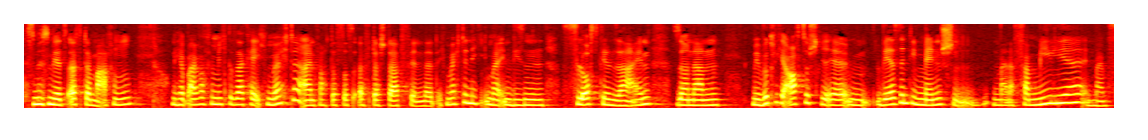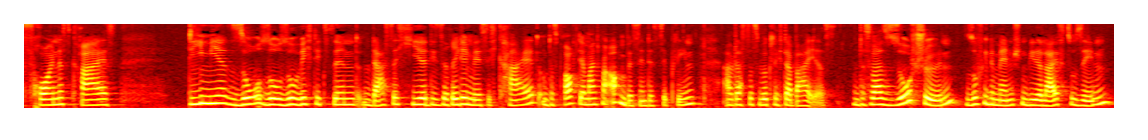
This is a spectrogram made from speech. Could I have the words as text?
das müssen wir jetzt öfter machen. Und ich habe einfach für mich gesagt, hey, ich möchte einfach, dass das öfter stattfindet. Ich möchte nicht immer in diesen Floskeln sein, sondern mir wirklich aufzuschreiben, wer sind die Menschen in meiner Familie, in meinem Freundeskreis, die mir so, so, so wichtig sind, dass ich hier diese Regelmäßigkeit, und das braucht ja manchmal auch ein bisschen Disziplin, aber dass das wirklich dabei ist. Und das war so schön, so viele Menschen wieder live zu sehen,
